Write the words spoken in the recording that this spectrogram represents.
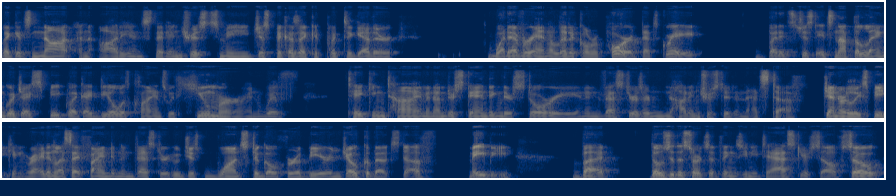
like it's not an audience that interests me just because I could put together whatever analytical report. That's great. But it's just, it's not the language I speak. Like I deal with clients with humor and with taking time and understanding their story. And investors are not interested in that stuff, generally speaking, right? Unless I find an investor who just wants to go for a beer and joke about stuff, maybe. But those are the sorts of things you need to ask yourself. So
